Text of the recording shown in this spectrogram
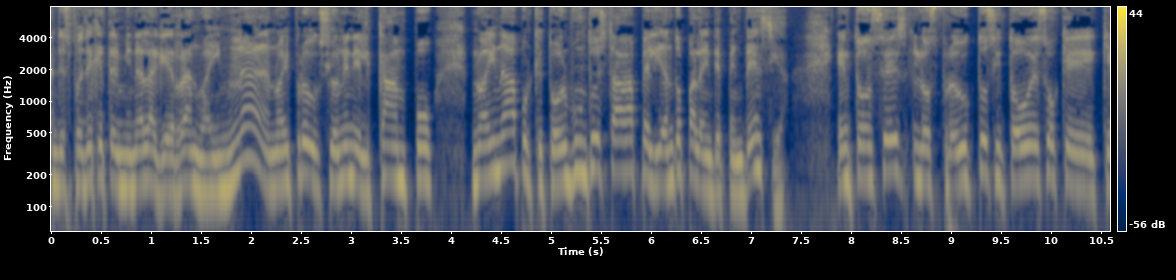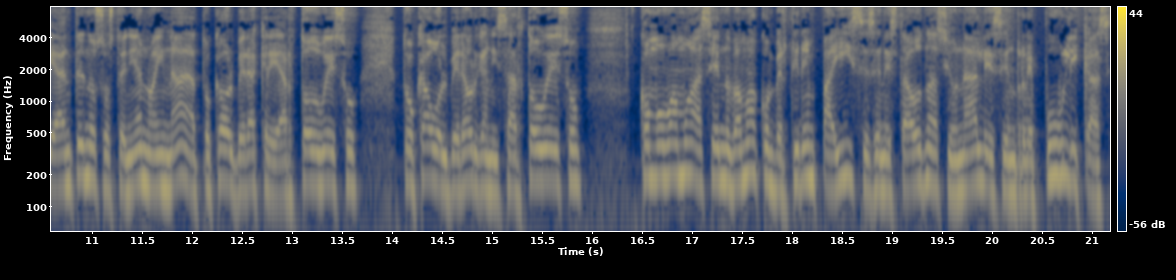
Después de que termina la guerra no hay nada, no hay producción en el campo, no hay nada porque todo el mundo estaba peleando para la independencia. Entonces los productos y todo eso que, que antes nos sostenían no hay nada, toca volver a crear todo eso, toca volver a organizar todo eso ¿Cómo vamos a hacer? Nos vamos a convertir en países, en estados nacionales, en repúblicas.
